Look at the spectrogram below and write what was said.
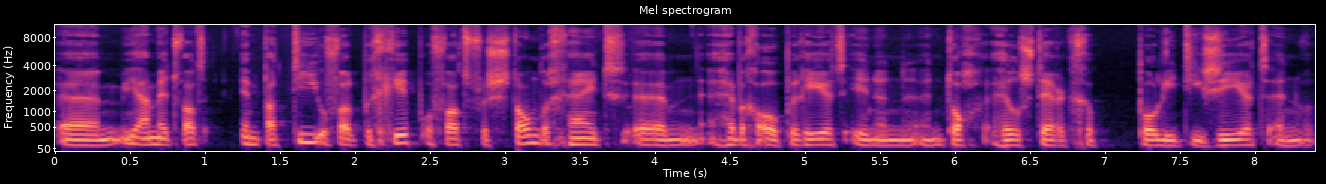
um, ja, met wat empathie of wat begrip of wat verstandigheid um, hebben geopereerd in een, een toch heel sterk gepolitiseerd en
